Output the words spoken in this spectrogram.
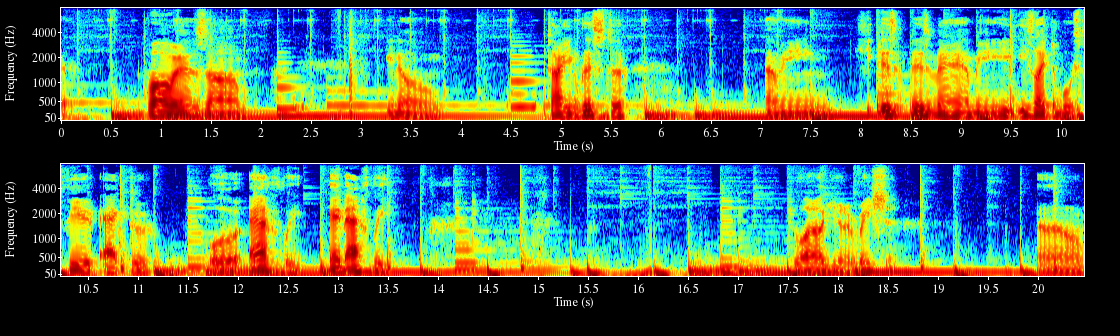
as far as um, you know, Tiny Lister, I mean, he, this this man, I mean, he, he's like the most feared actor or athlete and athlete throughout our generation. Um,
